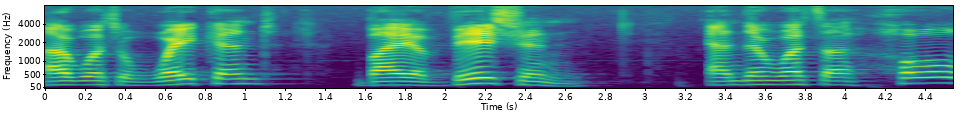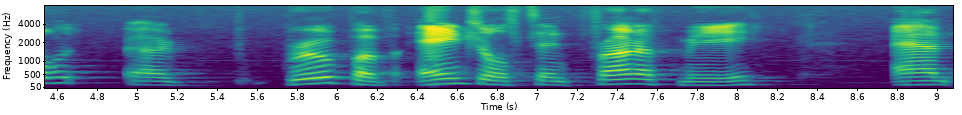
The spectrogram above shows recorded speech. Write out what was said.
I was awakened by a vision and there was a whole uh, group of angels in front of me, and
